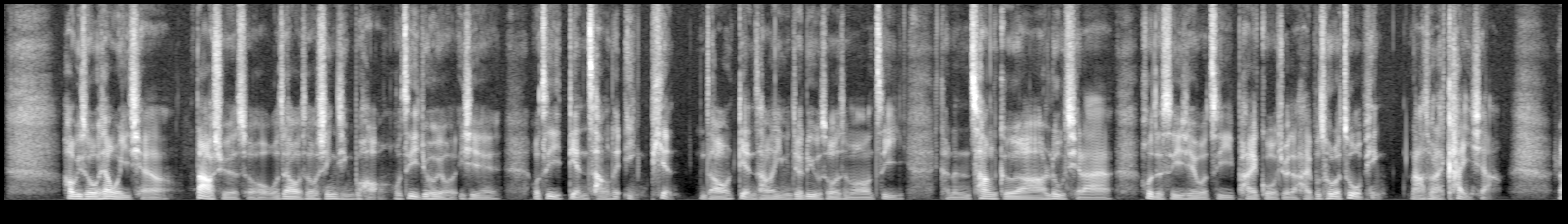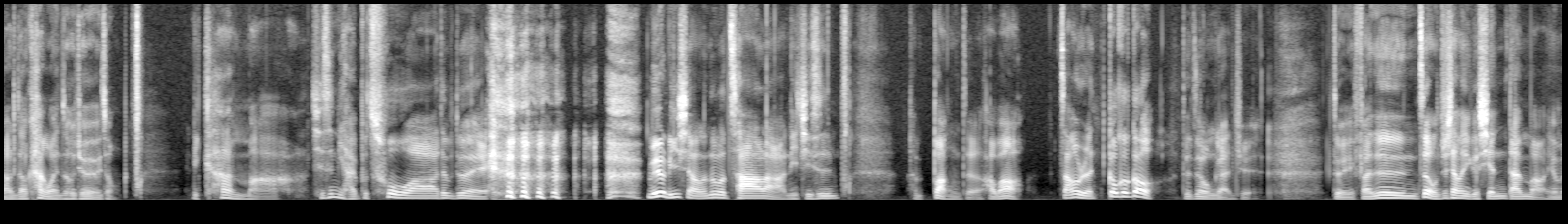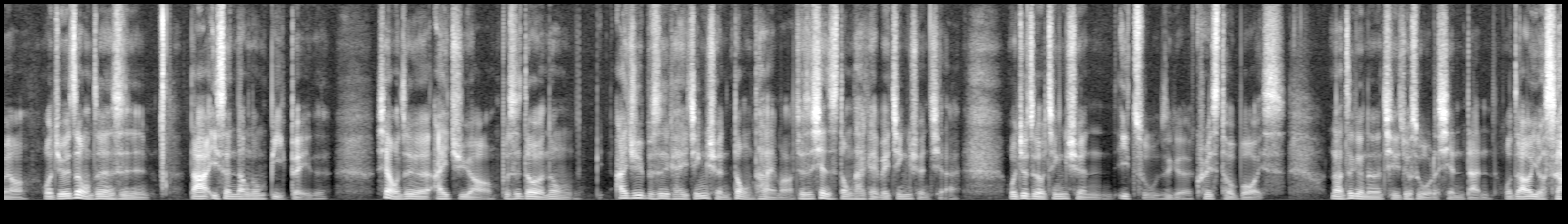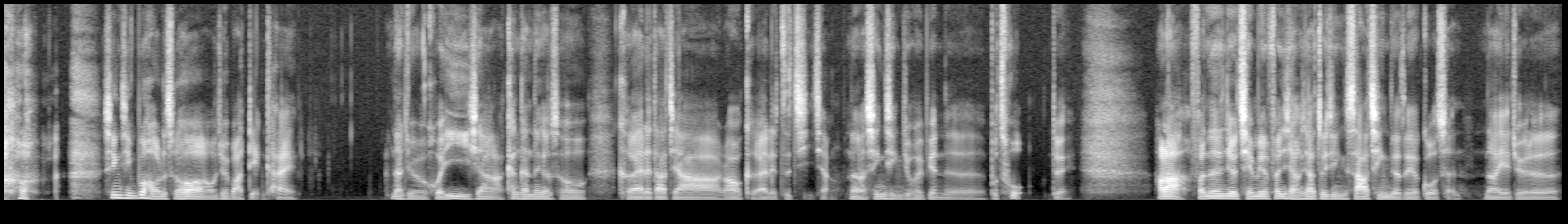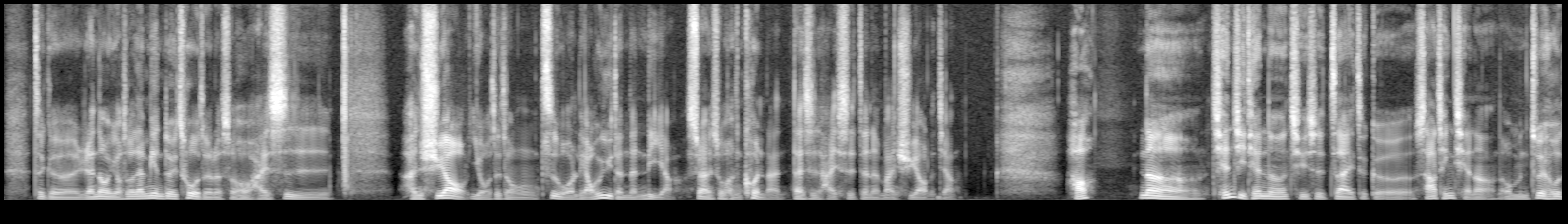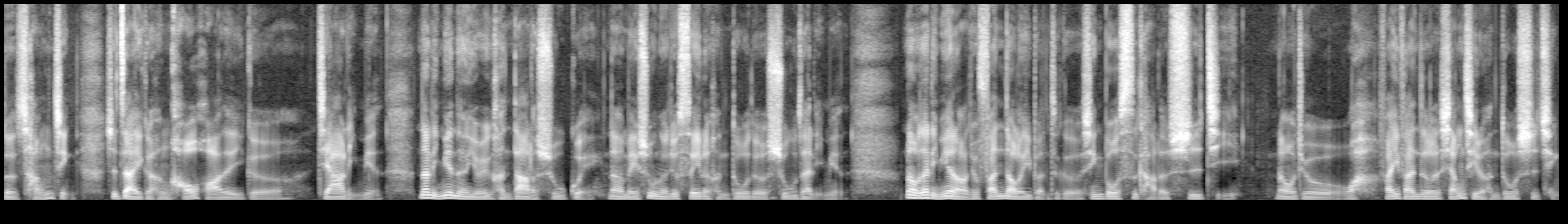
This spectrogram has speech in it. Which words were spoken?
好比说，我像我以前啊，大学的时候，我在有时候心情不好，我自己就会有一些我自己典藏的影片，你知道，典藏的影片就例如说什么自己可能唱歌啊录起来，或者是一些我自己拍过觉得还不错的作品拿出来看一下，然后你知道看完之后就会有一种，你看嘛，其实你还不错啊，对不对？没有你想的那么差啦，你其实很棒的，好不好？张人 Go Go Go 的这种感觉。对，反正这种就像一个仙丹嘛，有没有？我觉得这种真的是 大家一生当中必备的。像我这个 I G 啊，不是都有那种 I G 不是可以精选动态嘛？就是现实动态可以被精选起来，我就只有精选一组这个 Crystal Boys。那这个呢，其实就是我的仙丹。我只要有时候 心情不好的时候啊，我就把它点开，那就回忆一下，看看那个时候可爱的大家，然后可爱的自己，这样，那心情就会变得不错。对。好啦，反正就前面分享一下最近杀青的这个过程，那也觉得这个人哦，有时候在面对挫折的时候，还是很需要有这种自我疗愈的能力啊。虽然说很困难，但是还是真的蛮需要的。这样好，那前几天呢，其实在这个杀青前啊，我们最后的场景是在一个很豪华的一个家里面，那里面呢有一个很大的书柜，那美术呢就塞了很多的书在里面。那我在里面啊，就翻到了一本这个辛波斯卡的诗集。那我就哇翻一翻之后，想起了很多事情。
